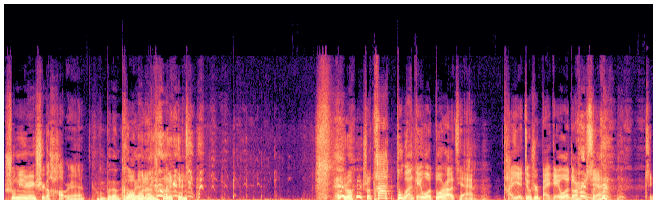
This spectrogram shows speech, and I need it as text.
说明人是个好人，我不能坑我不能，坑人家。说说他不管给我多少钱，他也就是白给我多少钱。这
